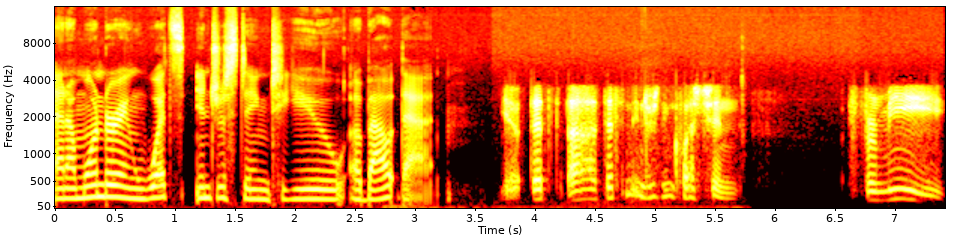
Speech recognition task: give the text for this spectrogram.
And I'm wondering what's interesting to you about that. Yeah, that's uh, that's an interesting question. For me,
